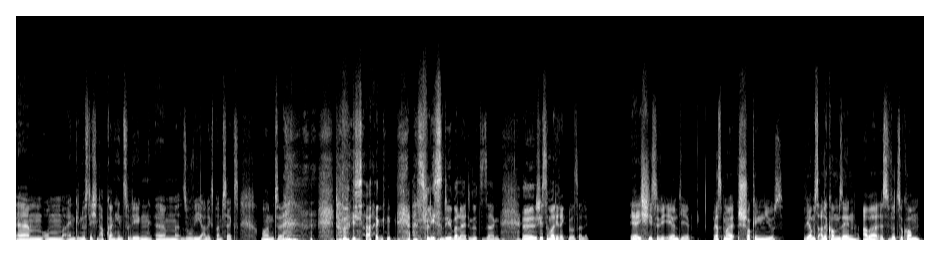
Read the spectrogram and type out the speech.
ähm, um einen genüsslichen Abgang hinzulegen, ähm, so wie Alex beim Sex. Und äh, da würde ich sagen, als fließende Überleitung sozusagen, äh, schießt du mal direkt los, Alex. Ja, ich schieße wie eh und je. Erstmal Shocking News. Wir haben es alle kommen sehen, aber es wird so kommen.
